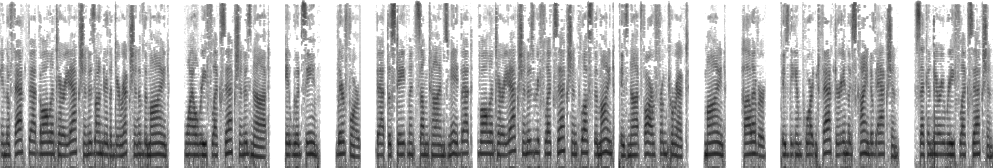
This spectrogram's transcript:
in the fact that voluntary action is under the direction of the mind, while reflex action is not. It would seem, therefore, that the statement sometimes made that voluntary action is reflex action plus the mind is not far from correct. Mind, however, is the important factor in this kind of action. Secondary reflex action.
